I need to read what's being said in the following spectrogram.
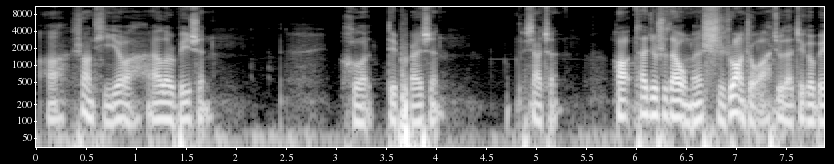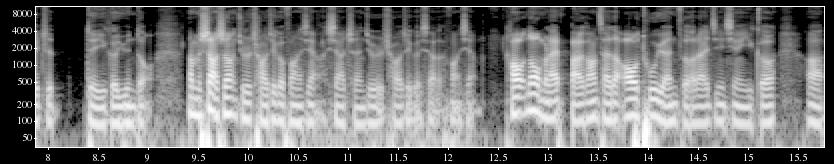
啊，上提吧，elevation 和 depression 下沉。好，它就是在我们矢状轴啊，就在这个位置。的一个运动，那么上升就是朝这个方向，下沉就是朝这个下的方向。好，那我们来把刚才的凹凸原则来进行一个啊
